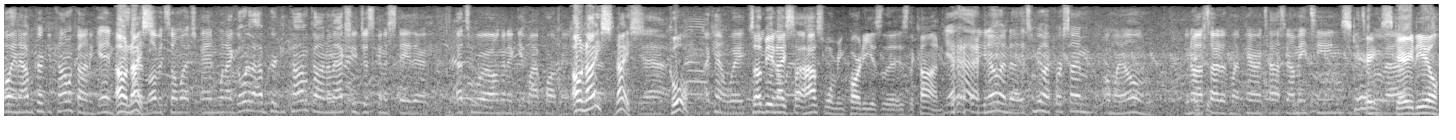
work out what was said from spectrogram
Oh, and Albuquerque Comic Con again. Oh, nice. I love it so much. And when I go to the Albuquerque Comic Con, I'm actually just gonna stay there. That's where I'm gonna get my apartment. Oh, nice, nice. Yeah. Cool. I can't wait. So that'd be a nice housewarming party as the as the con. Yeah, you know, and uh, it's gonna be my first time on my own. You know, outside of my parents' house. You know, I'm 18. get to Scary, out. scary deal.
